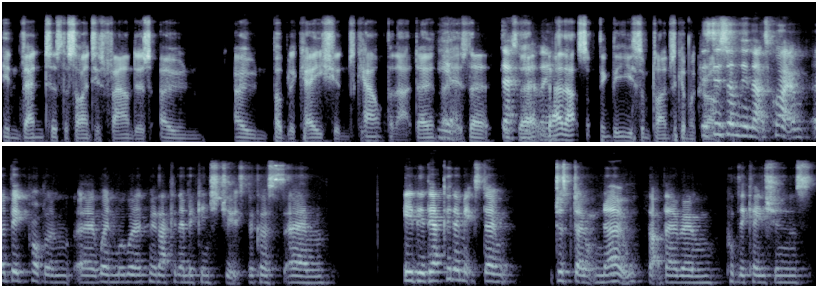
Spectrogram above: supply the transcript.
inventors the scientists founders own own publications count for that, don't they? Yeah, is there, definitely. Is there, that's something that you sometimes come across. This is something that's quite a, a big problem uh, when we're working with academic institutes because um, either the academics don't just don't know that their own publications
